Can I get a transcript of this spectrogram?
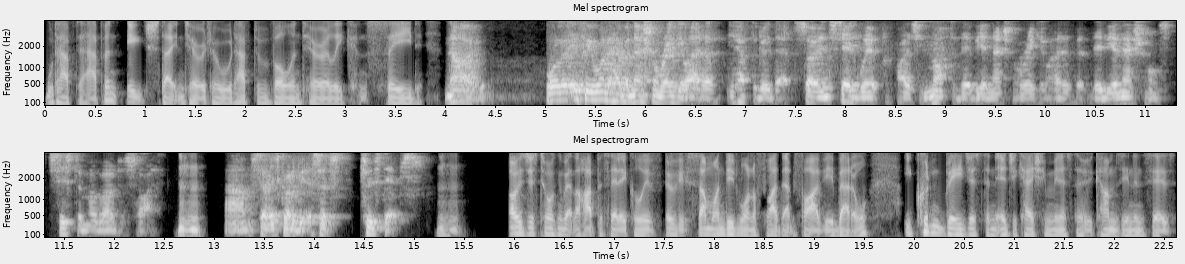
would have to happen? Each state and territory would have to voluntarily concede. No, well, if we want to have a national regulator, you have to do that. So instead, we're proposing not that there be a national regulator, but there be a national system of oversight. Mm-hmm. Um, so it's got to be so it's two steps. Mm-hmm. I was just talking about the hypothetical if, if someone did want to fight that five year battle, it couldn't be just an education minister who comes in and says,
